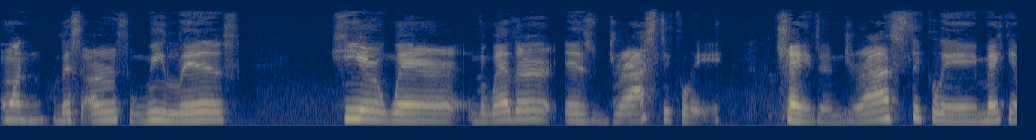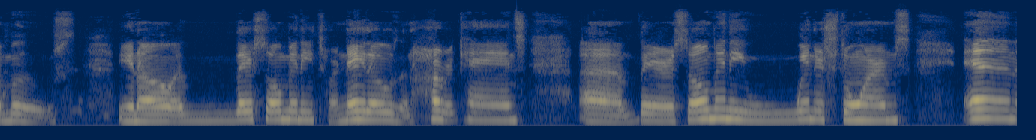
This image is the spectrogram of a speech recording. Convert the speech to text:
on this earth. We live here where the weather is drastically changing, drastically making moves. You know, there's so many tornadoes and hurricanes. Um, there's so many winter storms, and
